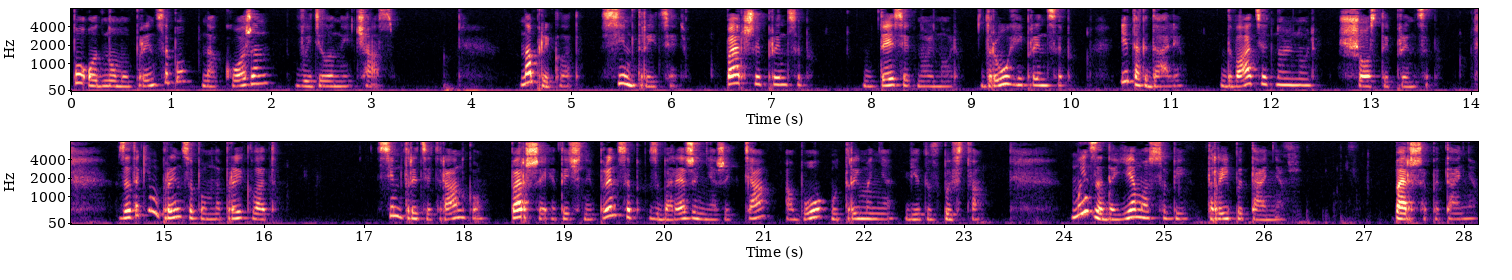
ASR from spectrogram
По одному принципу на кожен виділений час. Наприклад, 7.30 перший принцип, 10.00 другий принцип і так далі. 20.00 шостий принцип. За таким принципом, наприклад, 7.30 ранку перший етичний принцип збереження життя або утримання від вбивства. Ми задаємо собі три питання. Перше питання.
